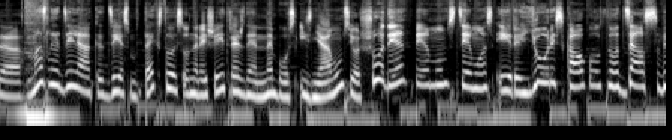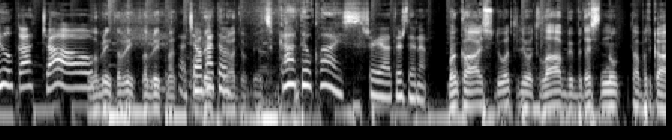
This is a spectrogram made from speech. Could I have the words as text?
uh, mazliet dziļāk dziesmu tekstos, un arī šī trešdiena nebūs izņēmums, jo šodien pie mums ciemos ir Juris Kaukuls no Dzelzs Vilkā. Čau! Labrīt, labrīt, labrīt, Marta. Čau, kā labrīt, tev, Radio pieci. kā tev klājas šajā trešdienā? Man klājas ļoti, ļoti labi, bet es nu, tāpat kā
